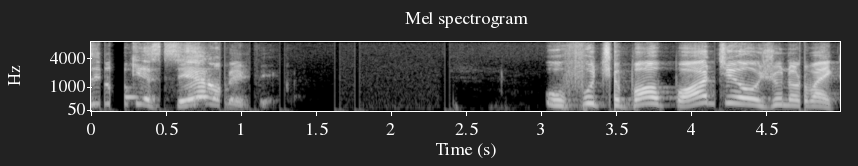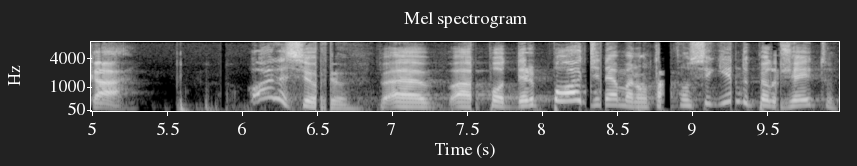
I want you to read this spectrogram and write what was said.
enlouqueceram, Benfica. O futebol pode ou o Júnior vai cá? Olha, Silvio, é, poder pode, né? Mas não está conseguindo, pelo jeito.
